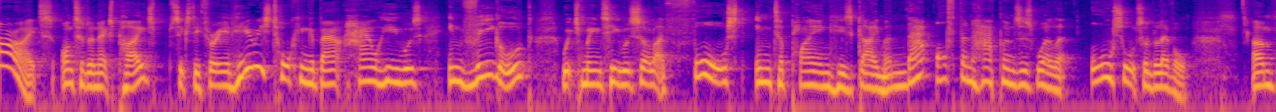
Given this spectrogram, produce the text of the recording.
All right, on to the next page, 63. And here he's talking about how he was inveigled, which means he was sort of like forced into playing his game. And that often happens as well at all sorts of level. Um,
